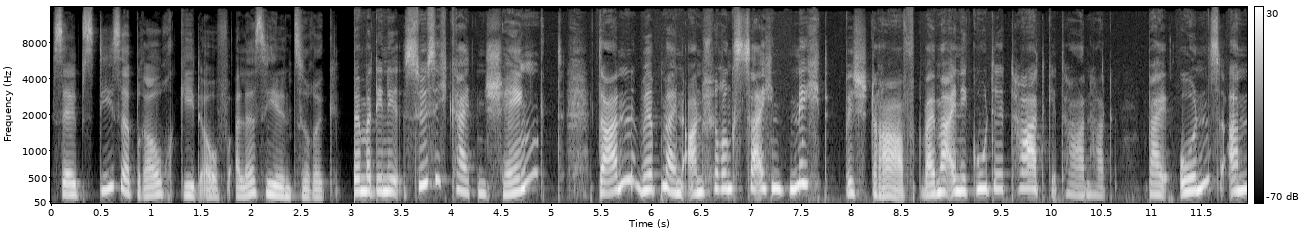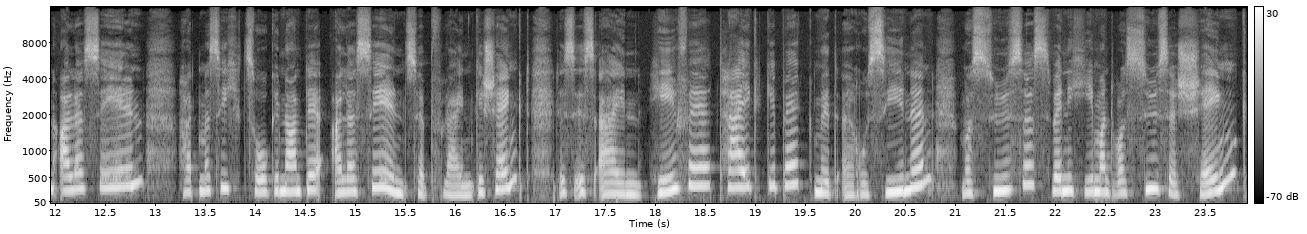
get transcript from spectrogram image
selbst dieser Brauch geht auf aller Seelen zurück. Wenn man denen Süßigkeiten schenkt, dann wird man in Anführungszeichen nicht bestraft, weil man eine gute Tat getan hat. Bei uns an Allerseelen hat man sich sogenannte Allerseelenzöpflein geschenkt. Das ist ein Hefeteiggebäck mit Rosinen, was Süßes. Wenn ich jemand was Süßes schenke,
